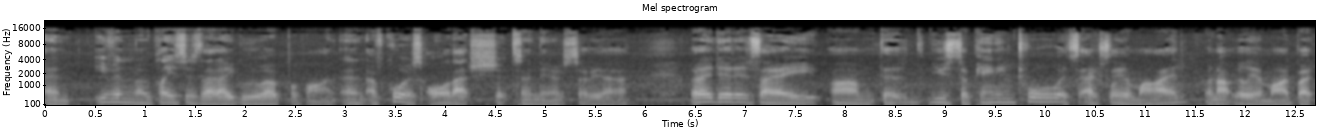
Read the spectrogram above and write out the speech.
and even the places that I grew up upon, and of course all that shit's in there. So yeah, what I did is I um the, used a painting tool. It's actually a mod, well not really a mod, but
